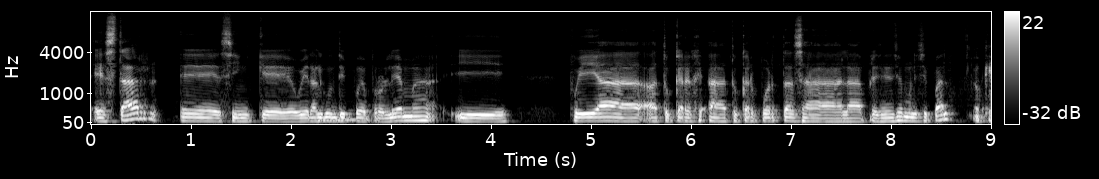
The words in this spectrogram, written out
estar eh, sin que hubiera algún tipo de problema y fui a, tocar, a tocar puertas a la presidencia municipal. Ok.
